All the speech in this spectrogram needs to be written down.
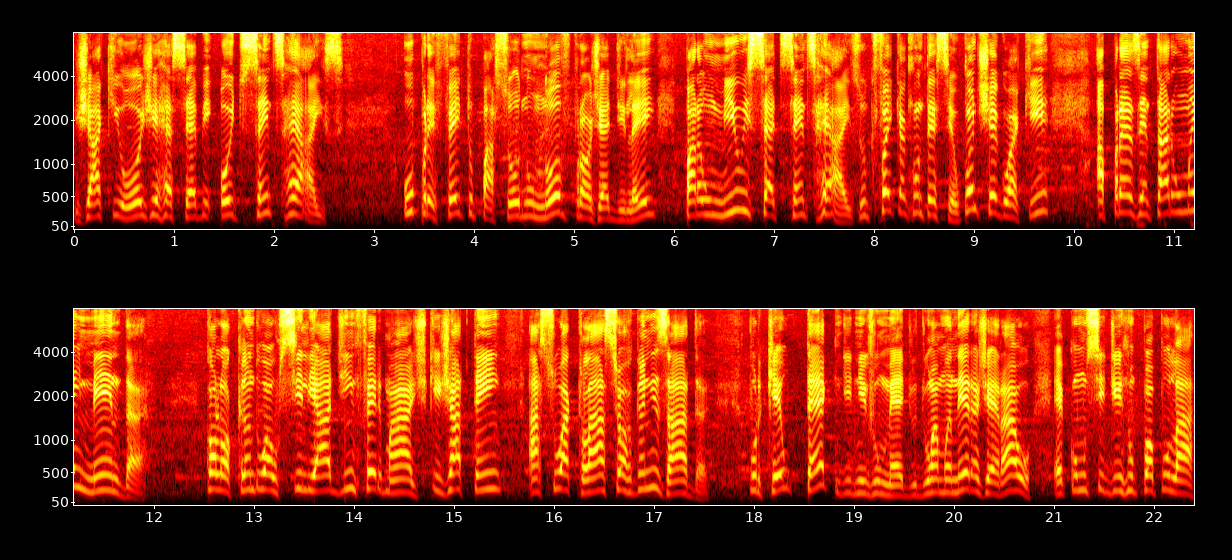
já que hoje recebe 800 reais o prefeito passou num novo projeto de lei para R$ 1.700. O que foi que aconteceu? Quando chegou aqui, apresentaram uma emenda colocando o auxiliar de enfermagem, que já tem a sua classe organizada. Porque o técnico de nível médio, de uma maneira geral, é como se diz no popular,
